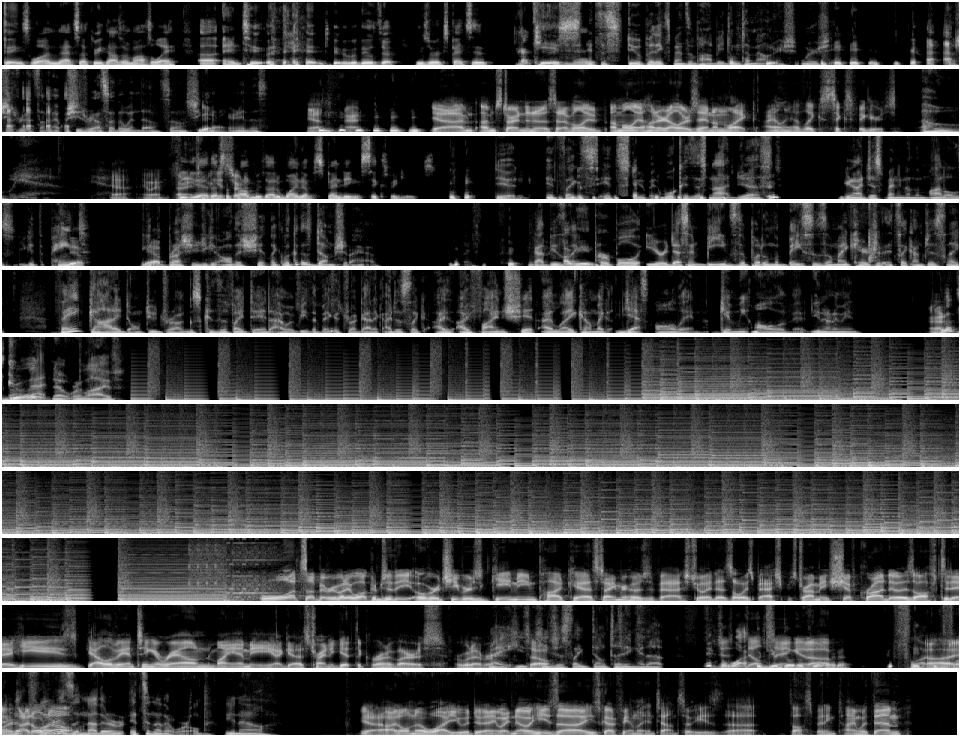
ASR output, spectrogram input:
things. One, that's uh, three thousand miles away, uh, and two, and two, these are these are expensive. I got kids, man. It's a stupid, expensive hobby. Don't tell Mallory sh- where is she. Oh, she's right outside. She's right outside the window, so she Yeah. can't hear any of this. Yeah. All right. yeah, I'm I'm starting to notice it. I've only I'm only hundred dollars in. I'm like, I only have like six figures. Oh yeah, Yeah. Anyway. See, all right, yeah, we that's the start. problem. Is I'd wind up spending six figures. dude, it's like it's stupid. Well, because it's not just you're not just spending on the models. You get the paint, Yep. You get the brushes, you get all this shit. Like, look at this dumb shit I have. I got these I like mean- purple iridescent beads to put on the bases of my character. It's like I'm just like, thank God I don't do drugs because if I did, I would be the biggest drug addict. I just like I I find shit I like and I'm like, yes, all in. Give me all of it. You know what I mean? That's On good. that note, we're live. What's up, everybody? Welcome to the Overachievers Gaming Podcast. I'm your host, Vash, joined as always, Bash Pastrami. Chef Crondo is off today. He's gallivanting around Miami, I guess, trying to get the coronavirus or whatever. Right. He's, so he's just like deltaing it up. just Why would you go deltaing to it up. Florida? Uh, Florida, I don't Florida's know. another. It's another world. You know. yeah, I don't know why you would do it. Anyway, no, he's uh he's got family in town, so he's uh he's off spending time with them.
